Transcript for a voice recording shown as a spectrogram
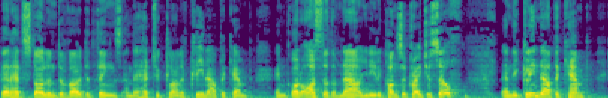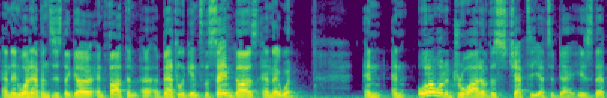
that had stolen devoted things, and they had to kind of clean out the camp, and God asked of them, now you need to consecrate yourself, and they cleaned out the camp and then what happens is they go and fight a, battle against the same guys and they win. And, and all I want to draw out of this chapter here today is that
